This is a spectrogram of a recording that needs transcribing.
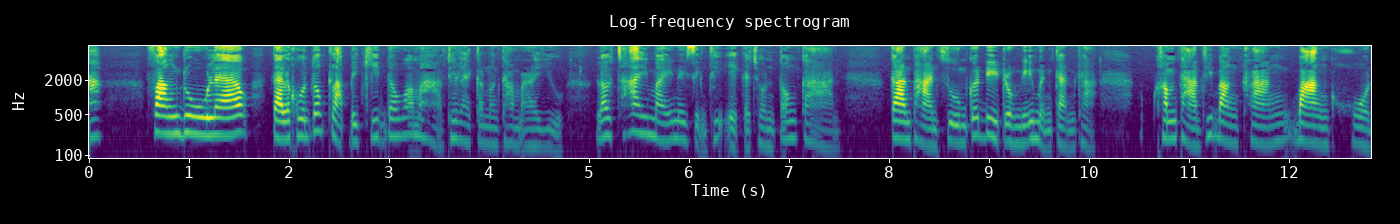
นะ ฟังดูแล้วแต่ละคนต้องกลับไปคิดนะว่ามหาวิทยาลัยกำลังทำอะไรอยู่ แล้วใช่ไหมในสิ่งที่เอกชนต้องการ การผ่านซูมก็ดีตรงนี้เหมือนกันค่ะ คำถามที่บางครั้งบางคน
